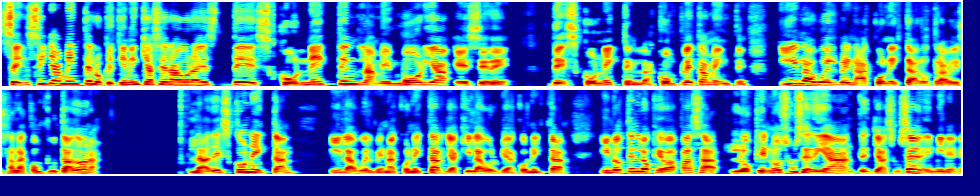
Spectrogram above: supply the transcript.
Sencillamente lo que tienen que hacer ahora es desconecten la memoria SD. Desconectenla completamente y la vuelven a conectar otra vez a la computadora. La desconectan y la vuelven a conectar. Y aquí la volví a conectar. Y noten lo que va a pasar. Lo que no sucedía antes ya sucede. Miren,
